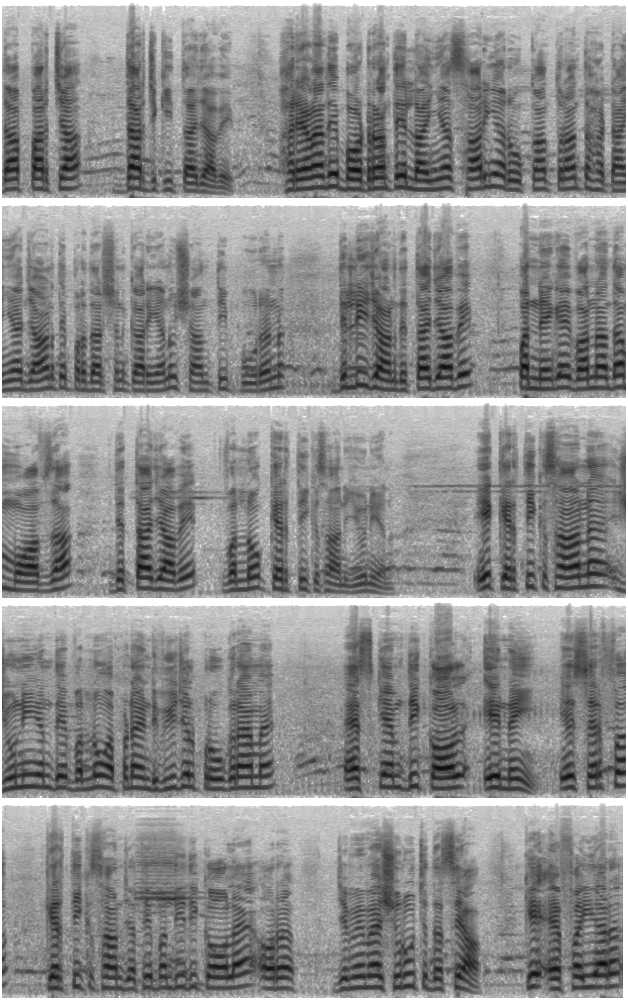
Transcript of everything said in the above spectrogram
ਦਾ ਪਰਚਾ ਦਰਜ ਕੀਤਾ ਜਾਵੇ। ਹਰਿਆਣਾ ਦੇ ਬਾਰਡਰਾਂ ਤੇ ਲਾਈਆਂ ਸਾਰੀਆਂ ਰੋਕਾਂ ਤੁਰੰਤ ਹਟਾਈਆਂ ਜਾਣ ਤੇ ਪ੍ਰਦਰਸ਼ਨਕਾਰੀਆਂ ਨੂੰ ਸ਼ਾਂਤੀਪੂਰਨ ਦਿੱਲੀ ਜਾਣ ਦਿੱਤਾ ਜਾਵੇ। ਭੰਨੇ ਗਏ ਵਾਹਨਾਂ ਦਾ ਮੁਆਵਜ਼ਾ ਦਿੱਤਾ ਜਾਵੇ ਵੱਲੋਂ ਕਿਰਤੀ ਕਿਸਾਨ ਯੂਨੀਅਨ। ਇਹ ਕਿਰਤੀ ਕਿਸਾਨ ਯੂਨੀਅਨ ਦੇ ਵੱਲੋਂ ਆਪਣਾ ਇੰਡੀਵਿਜੂਅਲ ਪ੍ਰੋਗਰਾਮ ਹੈ। ਐਸਕੇਐਮ ਦੀ ਕਾਲ ਇਹ ਨਹੀਂ, ਇਹ ਸਿਰਫ ਕਿਰਤੀ ਕਿਸਾਨ ਜਥੇਬੰਦੀ ਦੀ ਕਾਲ ਹੈ। ਔਰ ਜਿਵੇਂ ਮੈਂ ਸ਼ੁਰੂ ਚ ਦੱਸਿਆ ਕਿ F I R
